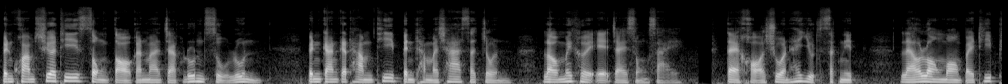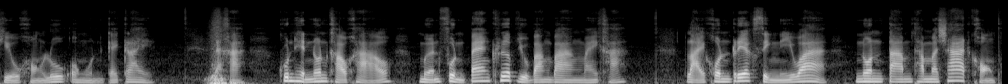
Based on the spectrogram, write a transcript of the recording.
เป็นความเชื่อที่ส่งต่อกันมาจากรุ่นสู่รุ่น เป็นการกระทำที่เป็นธรรมชาติซะจน เราไม่เคยเอะใจสงสัย แต่ขอชวนให้หยุดสักนิด แล้วลองมองไปที่ผิวของลูกองุ่นใกล้ ๆ นะคะ คุณเห็นนวลขาวๆ เหมือนฝุ่นแป้งเคลือบอยู่บางๆไหมคะ หลายคนเรียกสิ่งนี้ว่านวลตามธรรมชาติของผ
